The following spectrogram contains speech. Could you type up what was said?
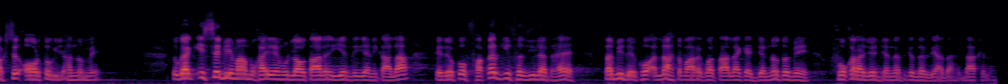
अक्सर औरतों की जहन्नुम में। तो कहा कि इससे भी इमाम बुखारी रहमल्ला ने यह नतीजा निकाला कि देखो फ़कर की फजीलत है, तभी देखो अल्लाह तबारक व ताली के जन्नतों में फ़करा जो है जन्नत के अंदर ज़्यादा है दाखिल है।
